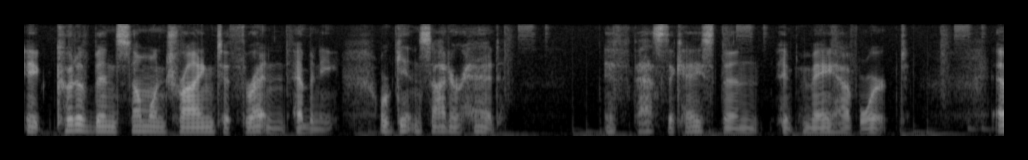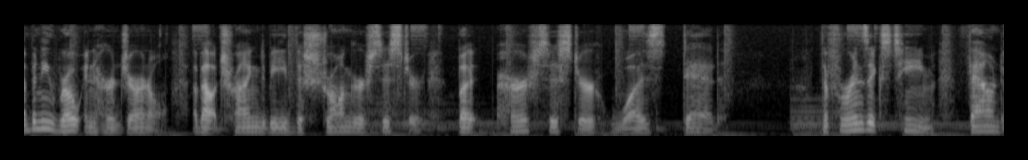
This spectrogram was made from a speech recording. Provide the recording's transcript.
It could have been someone trying to threaten Ebony or get inside her head. If that's the case, then it may have worked. Ebony wrote in her journal about trying to be the stronger sister, but her sister was dead. The forensics team found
